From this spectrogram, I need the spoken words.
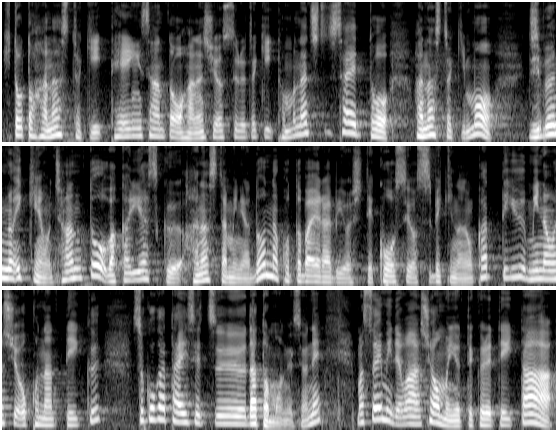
人と話す時店員さんとお話をする時友達さえと話す時も自分の意見をちゃんと分かりやすく話すためにはどんな言葉選びをして構成をすべきなのかっていう見直しを行っていくそこが大切だと思うんですよね。まあ、そういう意味ではショーも言ってくれていた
